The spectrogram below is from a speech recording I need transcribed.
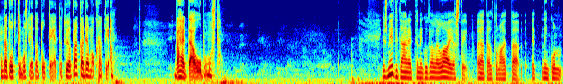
mitä tutkimustieto tukee, että työpaikkademokratia vähentää uupumusta. Jos mietitään, että niin kuin tälle laajasti ajateltuna, että, että niin kuin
